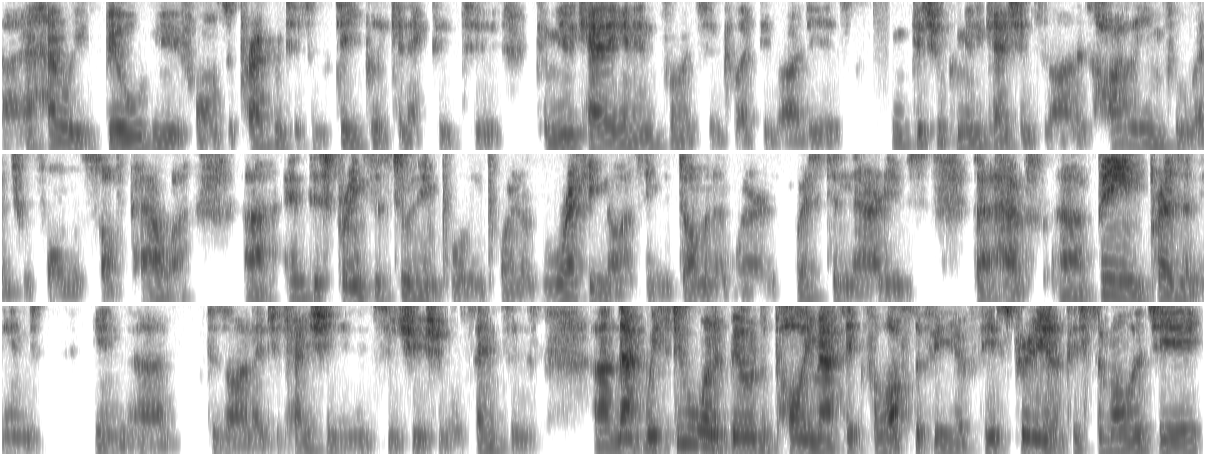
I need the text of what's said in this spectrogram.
Uh, how do we build new forms of pragmatism deeply connected to communicating and influencing collective ideas? Visual communication design is a highly influential form of soft power. Uh, and this brings us to an important point of recognizing the dominant Western narratives that have uh, been present in, in uh, design education in institutional senses. Um, that we still want to build a polymathic philosophy of history and epistemology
